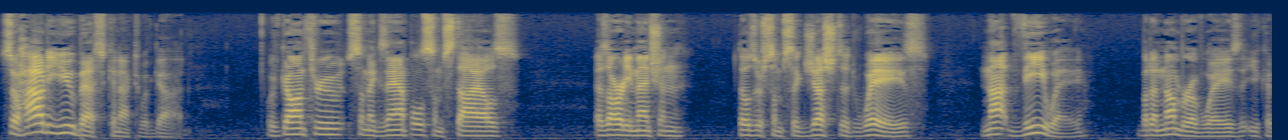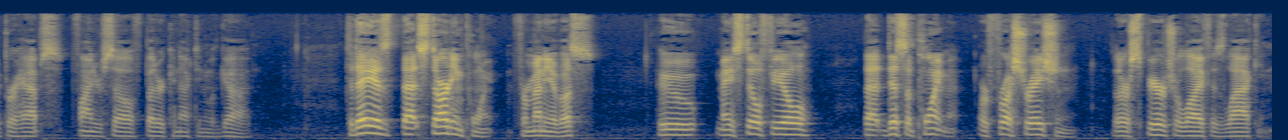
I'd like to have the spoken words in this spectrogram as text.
So, how do you best connect with God? We've gone through some examples, some styles. As already mentioned, those are some suggested ways, not the way, but a number of ways that you could perhaps find yourself better connecting with God. Today is that starting point for many of us who may still feel that disappointment or frustration that our spiritual life is lacking.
